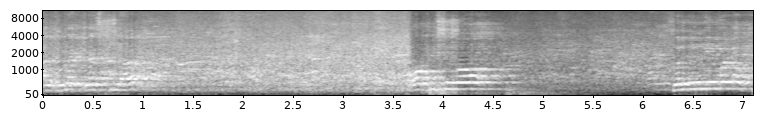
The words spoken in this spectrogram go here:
एन्ड हुने guest killer seniman apa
